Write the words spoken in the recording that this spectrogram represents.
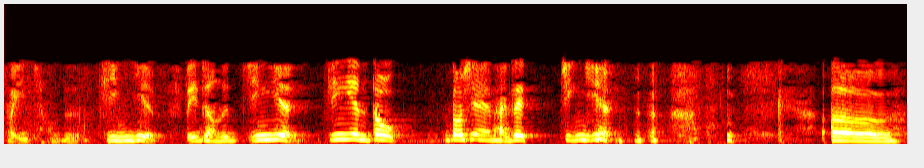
非常的惊艳，非常的惊艳，惊艳到到现在还在惊艳。呃。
